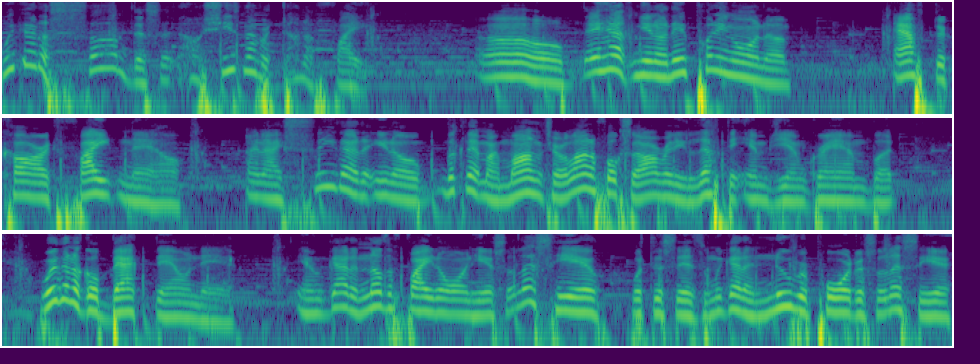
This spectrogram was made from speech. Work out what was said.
we got a sub said, oh, she's never done a fight. Oh, they have, you know, they're putting on a after card fight now. And I see that, you know, looking at my monitor, a lot of folks have already left the MGM Grand, but we're to go back down there. And we've got another fight on here, so let's hear what this is. And we got a new reporter, so let's hear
